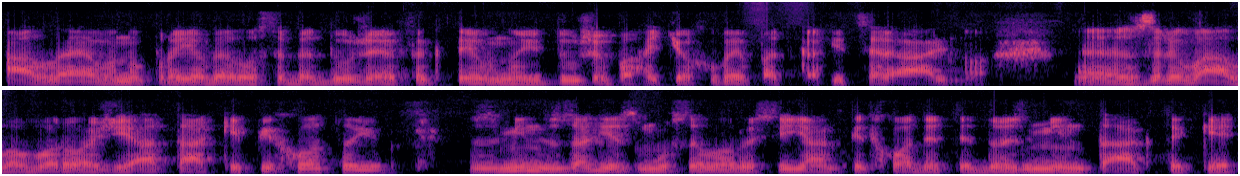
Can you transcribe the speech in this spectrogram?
але воно проявило себе дуже ефективно і дуже багатьох випадках, і це реально е, зривало ворожі атаки піхотою. Змін взагалі змусило росіян підходити до змін тактики.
